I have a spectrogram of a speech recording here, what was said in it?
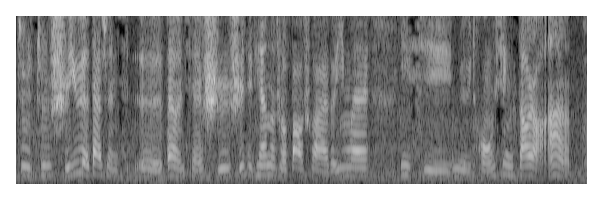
就就是十一月大选前呃大选前十十几天的时候爆出来的，因为一起女童性骚扰案，嗯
